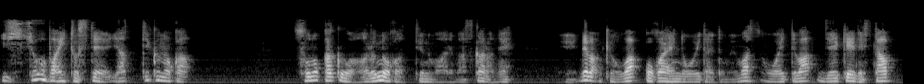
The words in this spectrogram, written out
一生バイトしてやっていくのか、その覚悟はあるのかっていうのもありますからね。では今日はここら辺で終わりたいと思います。お相手は JK でした。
